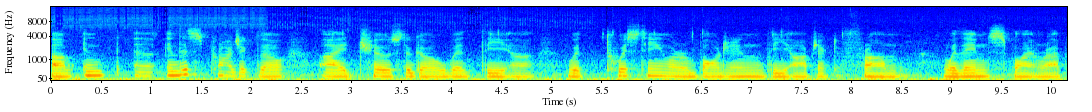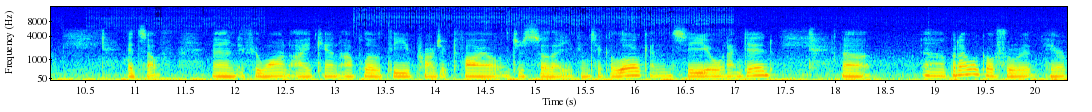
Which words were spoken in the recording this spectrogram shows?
Um, in uh, in this project though I chose to go with the uh, with twisting or bulging the object from within spline wrap itself. And if you want I can upload the project file just so that you can take a look and see what I did. Uh, uh, but I will go through it here.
